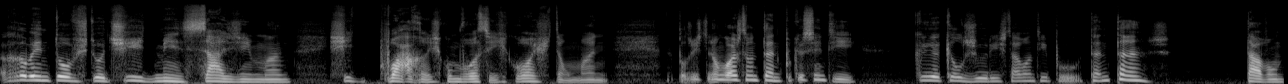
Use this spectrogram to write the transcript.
arrebentou-vos todos cheio de mensagem, mano. Cheio de barras, como vocês gostam, mano. Pelo visto não gostam tanto, porque eu senti que aqueles júris estavam tipo tantãs. Estavam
